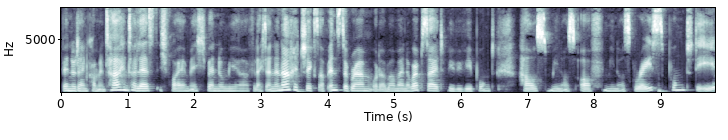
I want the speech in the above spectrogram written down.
wenn du deinen Kommentar hinterlässt. Ich freue mich, wenn du mir vielleicht eine Nachricht schickst auf Instagram oder über meine Website www.house-off-grace.de.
